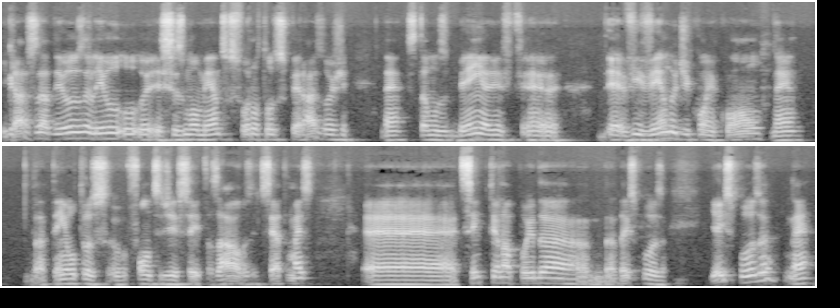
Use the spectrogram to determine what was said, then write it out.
E graças a Deus ali o, o, esses momentos foram todos superados. Hoje, né? Estamos bem é, é, vivendo de com e com, né? Tem outras fontes de receitas alvas, etc. Mas é, sempre tendo o apoio da, da, da, esposa. E a esposa, né,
